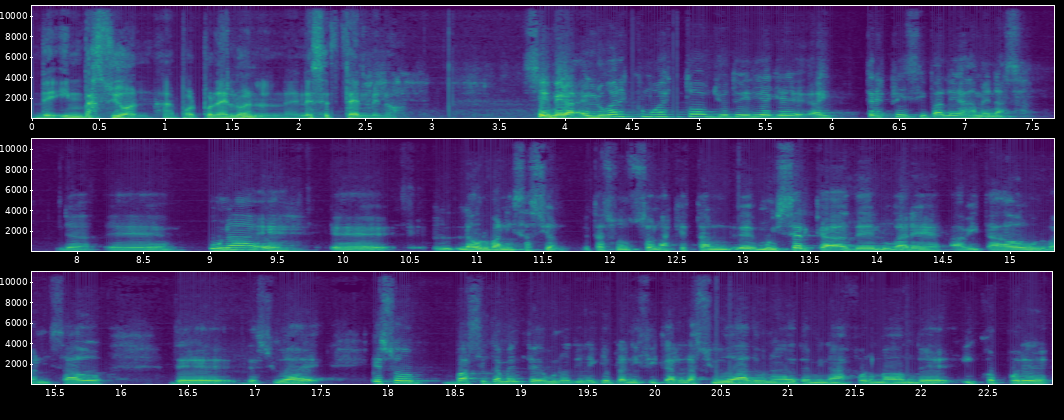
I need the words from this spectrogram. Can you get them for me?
de, invasión, ¿ah? por ponerlo en, ese término. Sí, mira, en lugares como estos yo te diría que hay tres principales amenazas. una es la urbanización. Estas son zonas que están muy cerca de lugares habitados, urbanizados, de, ciudades. Eso básicamente uno tiene que planificar la ciudad de una determinada forma donde incorpore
